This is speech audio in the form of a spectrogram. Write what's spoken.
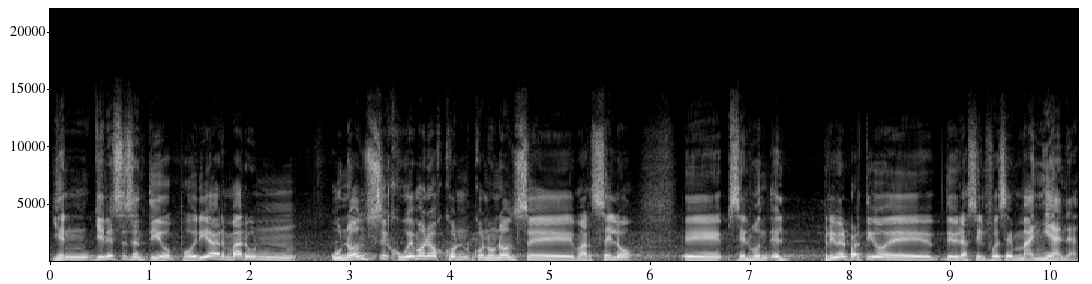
Y en, y en ese sentido, ¿podría armar un, un 11? Juguémonos con, con un 11, Marcelo. Eh, si el, el, primer partido de, de Brasil fuese mañana,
